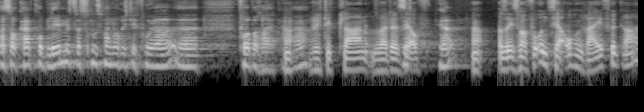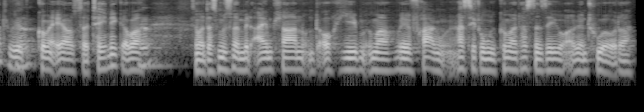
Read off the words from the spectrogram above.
Was auch kein Problem ist, das muss man noch richtig vorher äh, vorbereiten. Ja, ja. Richtig planen und so weiter. Das ist ja auch, ja. Also ist mal für uns ja auch ein Reifegrad. Wir kommen ja eher aus der Technik, aber Mal, das müssen wir mit einplanen und auch jedem immer fragen, hast du dich darum gekümmert, hast du eine SEO-Agentur oder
